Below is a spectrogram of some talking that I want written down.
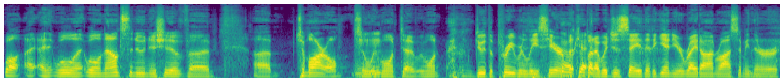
Well, I, I we'll, we'll announce the new initiative. Uh, uh, tomorrow, so mm-hmm. we won't uh, we won't do the pre-release here. But okay. but I would just say that again, you're right on, Ross. I mean, there are,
